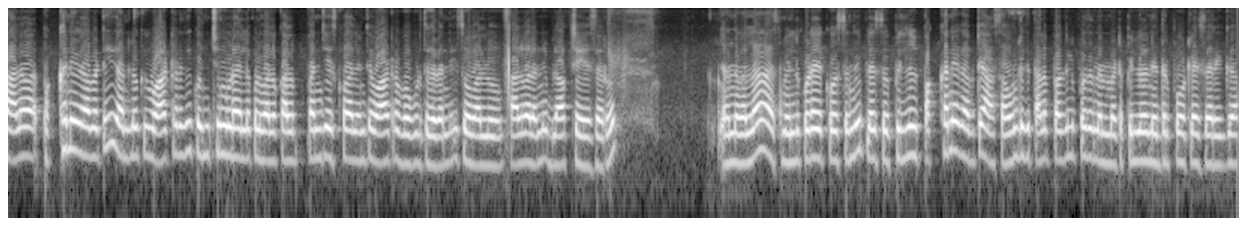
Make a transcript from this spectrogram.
కాలువ పక్కనే కాబట్టి దాంట్లోకి వాటర్ అది కొంచెం కూడా వెళ్ళకుండా వాళ్ళు కల పని చేసుకోవాలంటే వాటర్ పోకూడదు కదండి. సో వాళ్ళు కాలువలన్నీ బ్లాక్ చేసేసారు అందువల్ల స్మెల్ కూడా ఎక్కువ వస్తుంది. ప్లస్ పిల్లలు పక్కనే కాబట్టి ఆ సౌండ్కి తల పగిలిపోతుంది అనమాట పిల్లలు నిద్రపోవట్లేదు సరిగ్గా.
